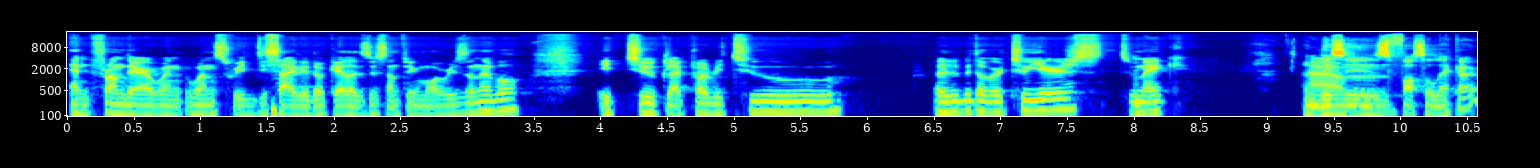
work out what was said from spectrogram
and from there, when once we decided, okay, let's do something more reasonable, it took like probably two, a little bit over two years to Mhm. make. And this Um, is Fossil Echo.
